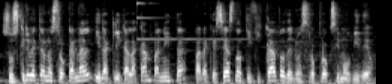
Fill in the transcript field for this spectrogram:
Suscríbete a nuestro canal y da clic a la campanita para que seas notificado de nuestro próximo video.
